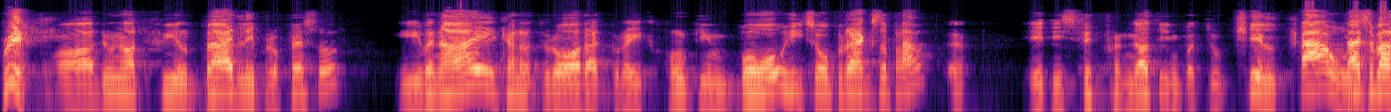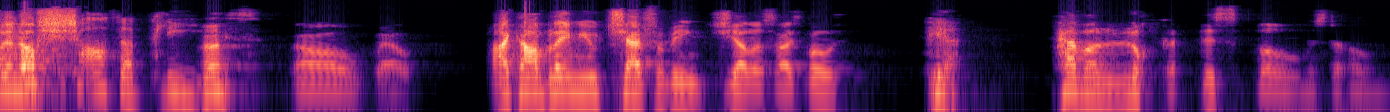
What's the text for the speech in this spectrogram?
really? Ah, do not feel badly, Professor. Even I cannot draw that great hulking bow he so brags about. It is fit for nothing but to kill cows. That's about Oh, enough. sh- Arthur, please. Huh? Oh, well. I can't blame you chaps for being jealous, I suppose. Here, have a look at this bow, Mr. Holmes.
